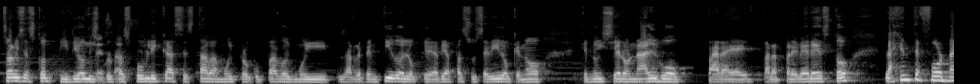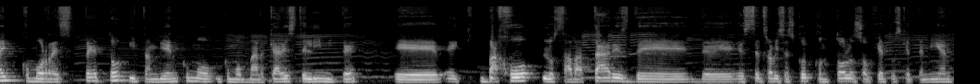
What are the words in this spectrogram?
Travis Scott pidió un disculpas desastre. públicas, estaba muy preocupado y muy pues, arrepentido de lo que había sucedido, que no, que no hicieron algo para, para prever esto. La gente Fortnite, como respeto y también como, como marcar este límite, eh, bajó los avatares de, de este Travis Scott con todos los objetos que tenían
